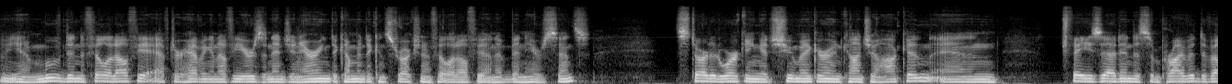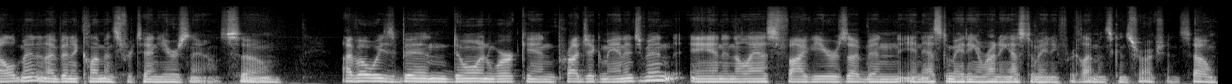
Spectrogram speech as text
you know, moved into Philadelphia after having enough years in engineering to come into construction in Philadelphia, and have been here since. Started working at Shoemaker and Conshohocken and phase that into some private development, and I've been at Clemens for 10 years now. So I've always been doing work in project management, and in the last five years, I've been in estimating and running estimating for Clemens Construction. So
